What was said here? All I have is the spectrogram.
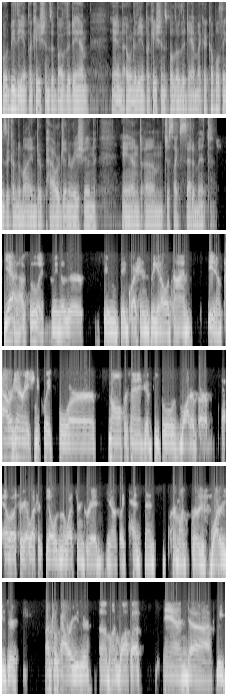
what would be the implications above the dam? And I wonder the implications below the dam. Like a couple of things that come to mind are power generation and um, just like sediment. Yeah, absolutely. I mean, those are two big questions we get all the time. You know, power generation equates for small percentage of people's water or electric electric bills in the Western grid. You know, it's like ten cents per month per water user or per power user um, on WAPA, and uh, we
